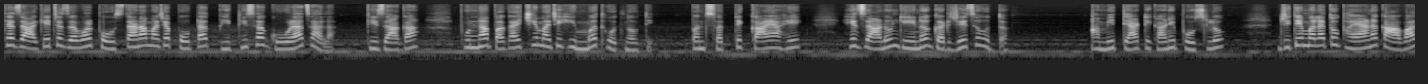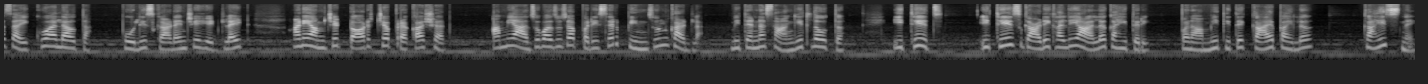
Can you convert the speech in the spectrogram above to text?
त्या जागेच्या जवळ पोहोचताना माझ्या पोटात भीतीचा गोळाच आला. ती जागा पुन्हा बघायची माझी हिंमत होत नव्हती. पण सत्य काय आहे हे जाणून घेणं गरजेचं होतं. आम्ही त्या ठिकाणी पोचलो जिथे मला तो भयानक आवाज ऐकू आला होता. पोलीस गाड्यांचे हेडलाईट आणि आमचे टॉर्चच्या प्रकाशात आम्ही आजूबाजूचा परिसर पिंजून काढला. मी त्यांना सांगितलं होतं इथेच इथेच गाडीखाली आलं काहीतरी पण आम्ही तिथे काय पाहिलं? काहीच नाही.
